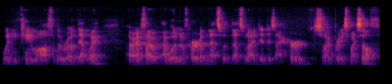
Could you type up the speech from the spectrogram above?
when he came off of the road that way or if I, I wouldn't have heard him, that's what that's what I did is I heard, so I braced myself.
